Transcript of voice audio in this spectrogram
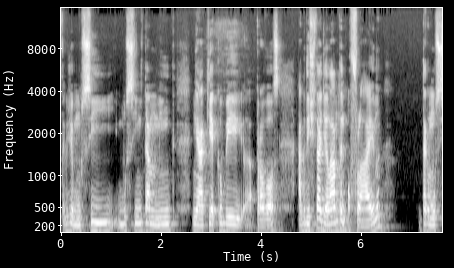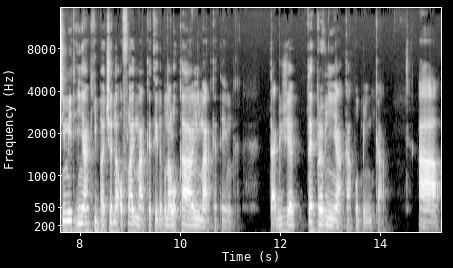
Takže musí, musím tam mít nějaký jakoby provoz. A když teda dělám ten offline, tak musím mít i nějaký budget na offline marketing nebo na lokální marketing. Takže to je první nějaká podmínka. A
